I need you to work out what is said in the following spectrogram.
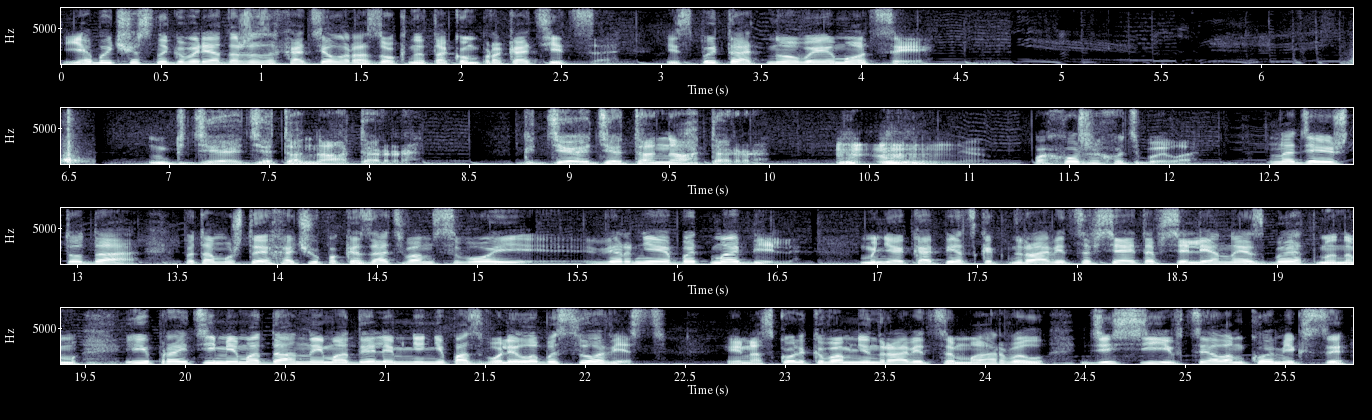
Я бы, честно говоря, даже захотел разок на таком прокатиться, испытать новые эмоции. Где детонатор? Где детонатор? Похоже хоть было. Надеюсь, что да, потому что я хочу показать вам свой, вернее, Бэтмобиль. Мне капец как нравится вся эта вселенная с Бэтменом, и пройти мимо данной модели мне не позволила бы совесть. И насколько вам не нравится Marvel, DC и в целом комиксы,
